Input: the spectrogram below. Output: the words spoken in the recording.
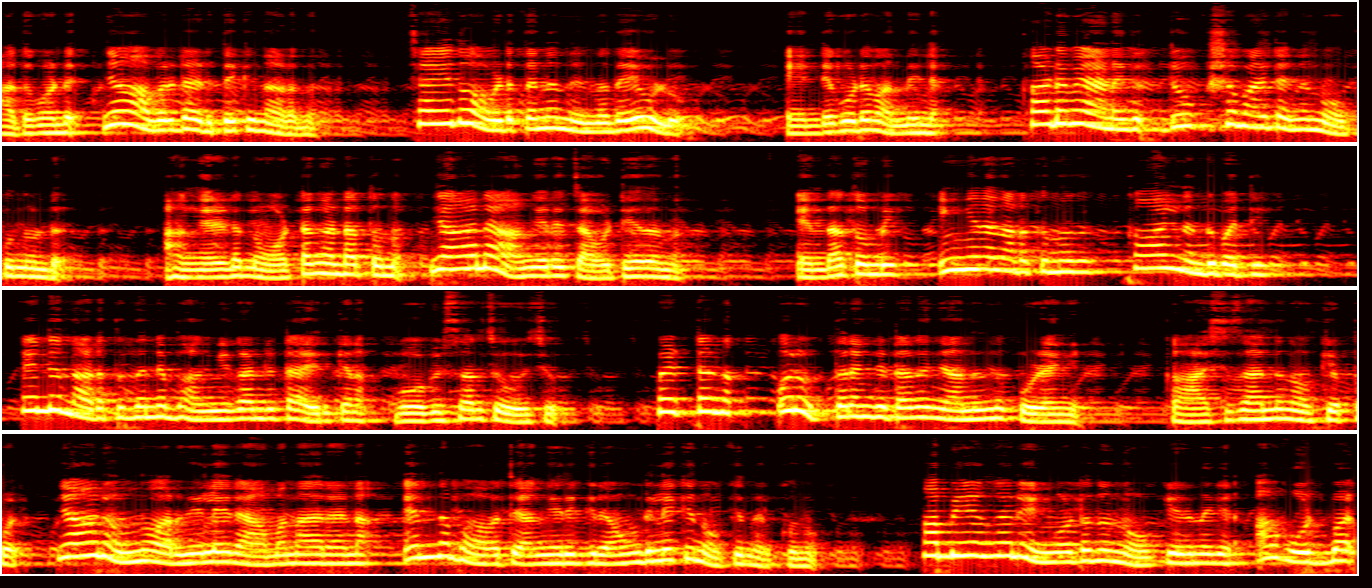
അതുകൊണ്ട് ഞാൻ അവരുടെ അടുത്തേക്ക് നടന്നു. ചൈതു അവിടെ തന്നെ നിന്നതേ ഉള്ളൂ. എന്റെ കൂടെ വന്നില്ല. കടുവയാണെങ്കിൽ രൂക്ഷമായിട്ട് എന്നെ നോക്കുന്നുണ്ട്. അങ്ങയുടെ നോട്ടം കണ്ടാത്തൊന്നും ഞാനാ അങ്ങേരെ ചവിട്ടിയതെന്ന്. എന്താ തുമ്പി ഇങ്ങനെ നടക്കുന്നത്? കാലിനെന്ത് പറ്റി? എന്റെ നടത്തത്തിന്റെ ഭംഗി കണ്ടിട്ടായിരിക്കണം ഗോപി സാർ ചോദിച്ചു. പെട്ടെന്ന് ഒരു ഉത്തരം കിട്ടാതെ ഞാൻ നിന്ന് കുഴങ്ങി. കാശി സാറിനെ നോക്കിയപ്പോൾ ഞാനൊന്നും അറിഞ്ഞില്ലേ രാമനാരായണ എന്ന ഭാവത്തെ അങ്ങേരെ ഗ്രൗണ്ടിലേക്ക് നോക്കി നിൽക്കുന്നു. അഭിയങ്ങനെ ഇങ്ങോട്ടൊന്ന് നോക്കിയിരുന്നെങ്കിൽ ആ ഫുട്ബോൾ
